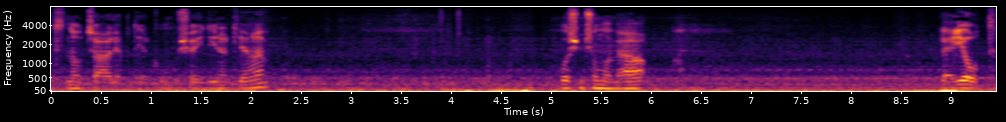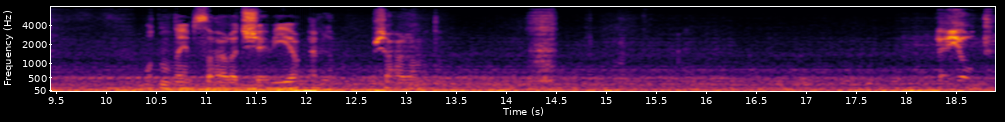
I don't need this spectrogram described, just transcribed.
كنتسناو التعاليق ديالكم مشاهدينا الكرام. واش نتوما مع العيوط وتنظيم السهرات الشعبية أم لا؟ في شهر رمضان. العيوط.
